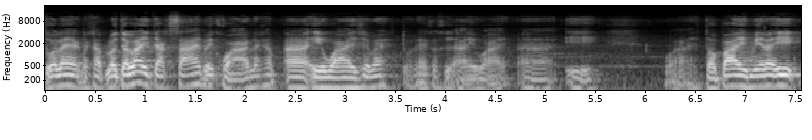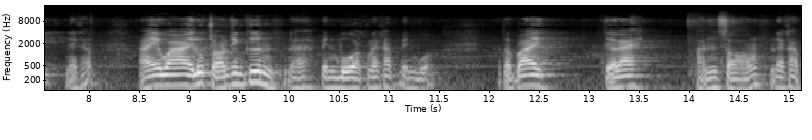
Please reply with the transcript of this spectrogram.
ตัวแรกนะครับ เราจะไล่จากซ้ายไปขวานะครับ r a y ใช่ไหมตัวแรกก็คือ r a y r a y ต่อไปมีอะไรอีกนะครับ r a y ลูกศรจิ้งขึ้นนะเป็นบวกนะครับเป็นบวก ต่อไปเจออะไรพันสองนะครับ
